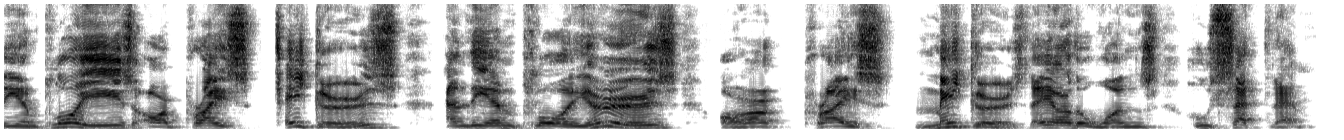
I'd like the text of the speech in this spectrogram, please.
The employees are price takers, and the employers are price makers. They are the ones who set them.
